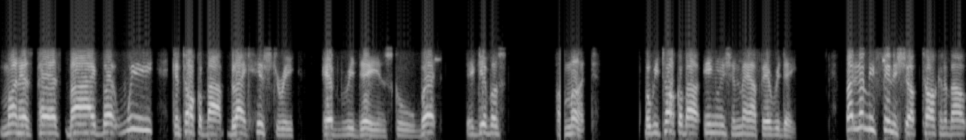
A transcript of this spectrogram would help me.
Month has passed by, but we can talk about Black history every day in school. But they give us a month but we talk about English and math every day. But let me finish up talking about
